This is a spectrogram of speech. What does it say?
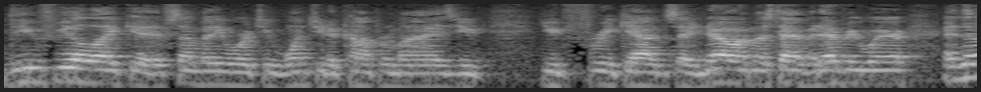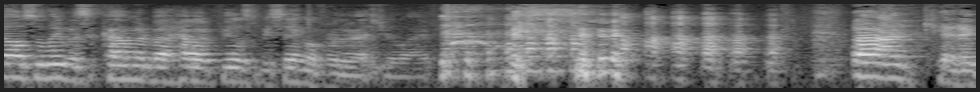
Do you feel like if somebody were to want you to compromise, you'd you'd freak out and say, "No, I must have it everywhere," and then also leave us a comment about how it feels to be single for the rest of your life? I'm kidding.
